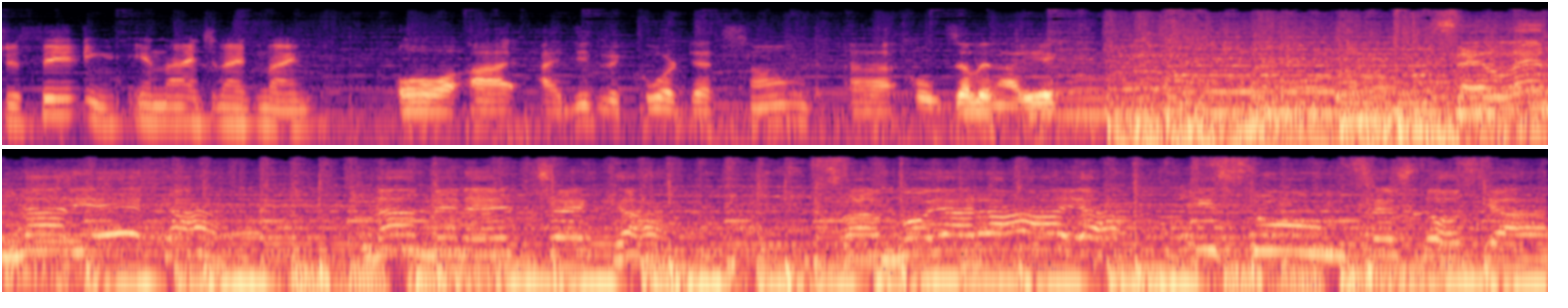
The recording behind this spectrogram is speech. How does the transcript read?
to sing in 1999? Oh, I, I did record that song uh, called Zelena Rijeka. Zelena rijeka na mene čeka Sva moja raja i sunce što sja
